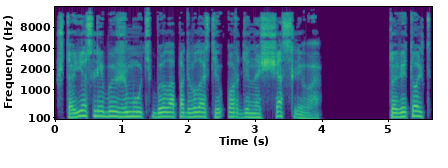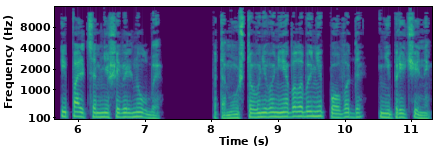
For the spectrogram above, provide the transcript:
что если бы жмуть была под властью ордена счастлива, то Витольд и пальцем не шевельнул бы, потому что у него не было бы ни повода, ни причины.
